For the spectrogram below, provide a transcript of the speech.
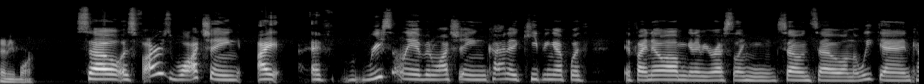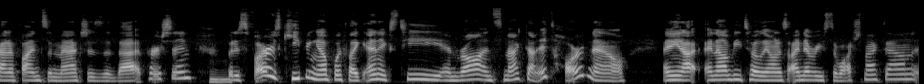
anymore? So as far as watching, I I've recently have been watching kind of keeping up with if I know I'm going to be wrestling so and so on the weekend, kind of find some matches of that person. Mhm. But as far as keeping up with like NXT and Raw and SmackDown, it's hard now. I mean, I, and I'll be totally honest, I never used to watch SmackDown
